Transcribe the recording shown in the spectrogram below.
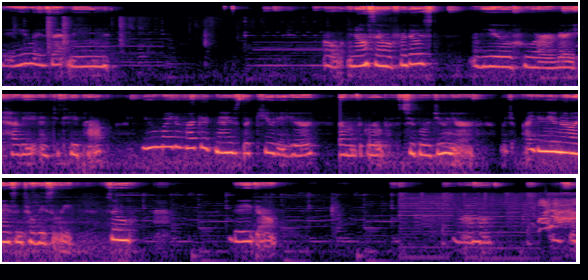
Okay, what does that mean? Oh, and also for those of you who are very heavy into K-pop, you might have recognized the cutie here from the group Super Junior, which I didn't even realize until recently. So, there you go. Aw, that's so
